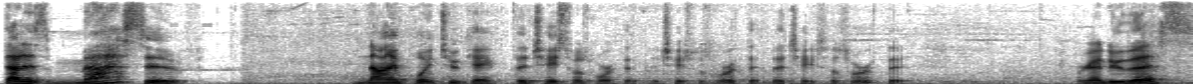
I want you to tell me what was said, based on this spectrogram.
That is massive. 9.2k. The chase was worth it. The chase was worth it. The chase was worth it. We're going to do this.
